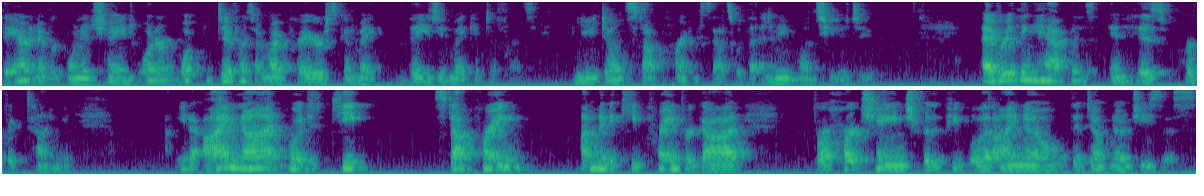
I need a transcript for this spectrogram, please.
They aren't ever going to change. What, are, what difference are my prayers going to make? They do make a difference. And you don't stop praying because that's what the enemy wants you to do. Everything happens in His perfect timing. You know, I'm not going to keep stop praying. I'm going to keep praying for God for a heart change for the people that I know that don't know Jesus.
